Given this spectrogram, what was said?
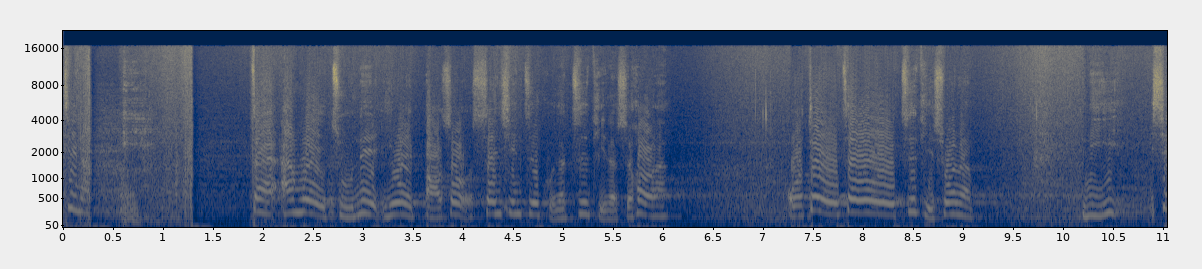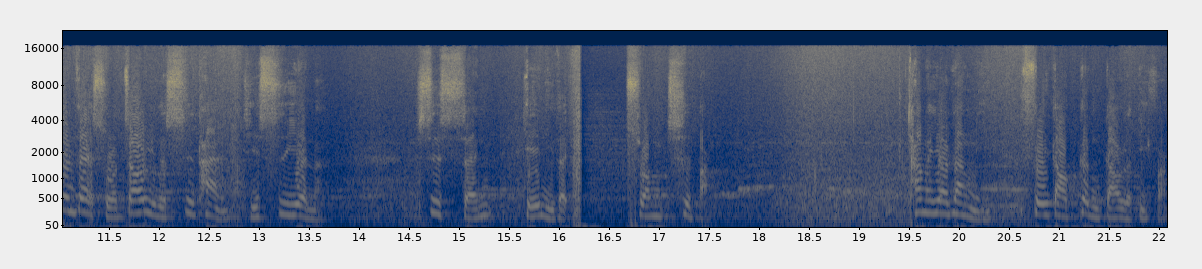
进来。在安慰主内一位饱受身心之苦的肢体的时候呢，我对这位肢体说呢：你现在所遭遇的试探及试验呢，是神给你的双翅膀，他们要让你飞到更高的地方。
